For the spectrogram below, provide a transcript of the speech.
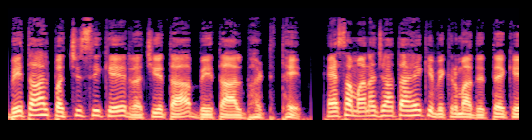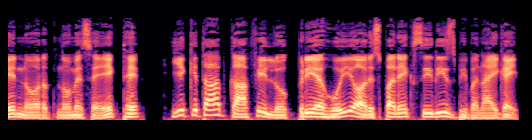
बेताल पच्चीसी के रचयिता बेताल भट्ट थे। ऐसा माना जाता है कि विक्रमादित्य के नौ रत्नों में से एक थे। ये किताब काफ़ी लोकप्रिय हुई और इस पर एक सीरीज़ भी बनाई गई।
